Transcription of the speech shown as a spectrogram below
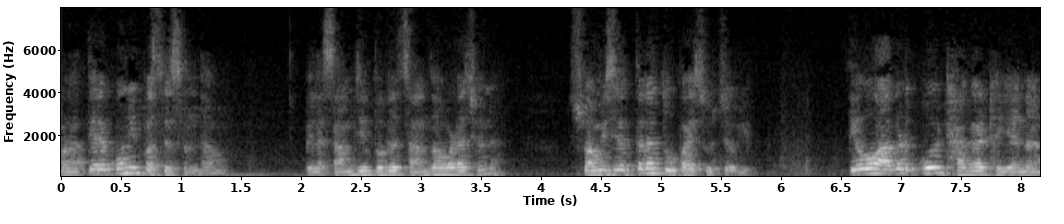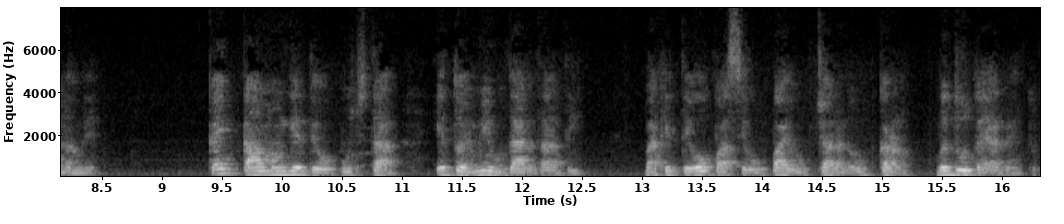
પણ અત્યારે કોની પાસે સંધાવું? પેલા સામજી ભગત સાંધવાવાળા છે ને સ્વામીશ્રીએ તરત ઉપાય સૂચવ્યો, તેઓ આગળ કોઈ ઠાગા ઠૈયા ન નવે. કંઈક કામ અંગે તેઓ પૂછતા, એ તો એમની ઉદારતા હતી. બાકી તેઓ પાસે ઉપાય, ઉપચાર અને ઉપકરણ બધું તૈયાર રહેતું.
